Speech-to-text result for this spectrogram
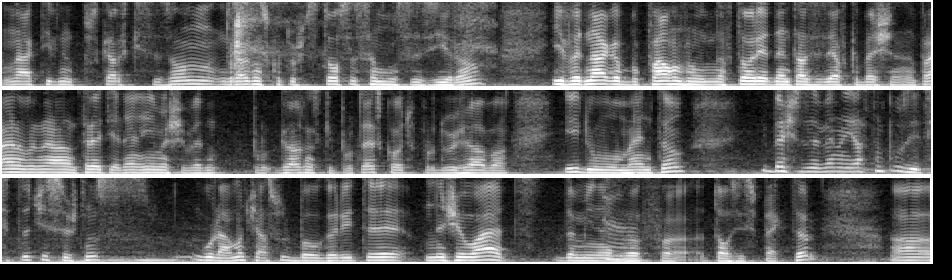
на активния отпускарски сезон гражданското общество се самосезира и веднага, буквално на втория ден тази заявка беше направена, веднага на третия ден имаше вед... граждански протест, който продължава и до момента. и беше заявена ясна позицията, че всъщност голяма част от българите не желаят да минат да. в а, този спектър. А,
